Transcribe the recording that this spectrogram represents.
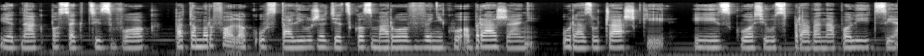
jednak po sekcji zwłok patomorfolog ustalił, że dziecko zmarło w wyniku obrażeń, urazu czaszki i zgłosił sprawę na policję.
